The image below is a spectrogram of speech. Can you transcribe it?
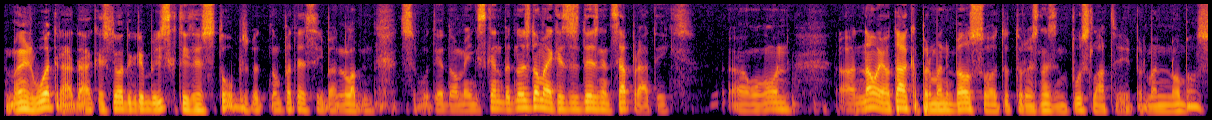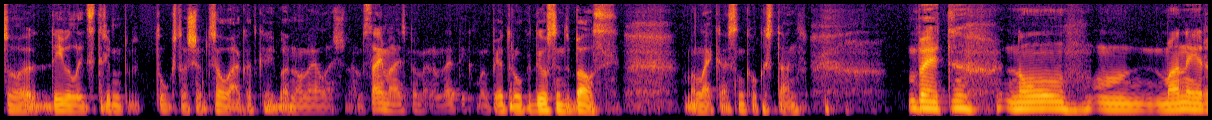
Man ir otrādi, ka es ļoti gribu izskatīties stulbs, bet nu, patiesībā nu, labi, tas varbūt iedomīgi skan. Bet nu, es domāju, ka es esmu diezgan saprātīgs. Un, Nav jau tā, ka par mani balsotu tur, es nezinu, puslatvija. Par mani nobalso divi līdz trim tūkstošiem cilvēku atkarībā no vēlēšanām. Saimā es, piemēram, netiku, man pietrūka 200 balsis. Man liekas, nu, kaut kas tāds. Bet nu, man ir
